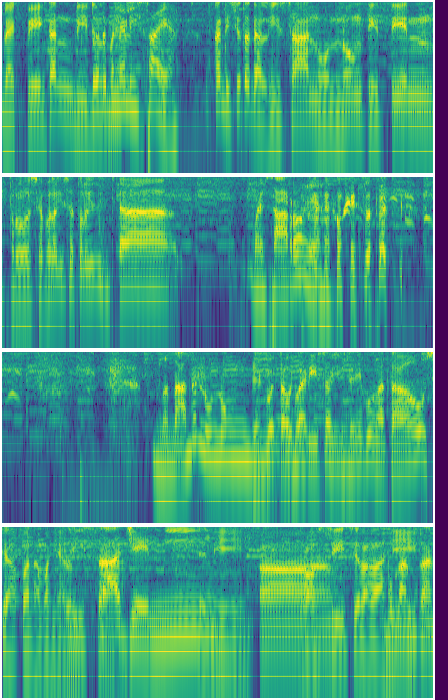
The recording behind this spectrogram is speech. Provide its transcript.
Blackpink kan di dalamnya Lisa ya? kan di situ ada Lisa, Nunung, Titin, terus siapa lagi satu lagi? Eh Maisaro ya? Mana ada nunung ya gue tahu Lisa, Blackpink. sisanya gue nggak tahu siapa namanya. Lisa, Jenny, Jenny. eh, Rossi Silalahi. Bukan bukan.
